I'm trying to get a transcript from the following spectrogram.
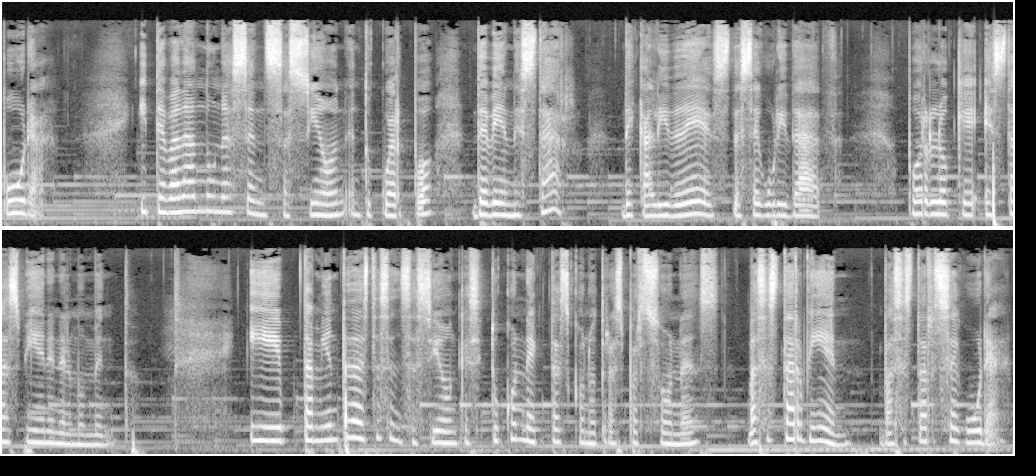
pura. Y te va dando una sensación en tu cuerpo de bienestar, de calidez, de seguridad, por lo que estás bien en el momento. Y también te da esta sensación que si tú conectas con otras personas, vas a estar bien, vas a estar segura,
